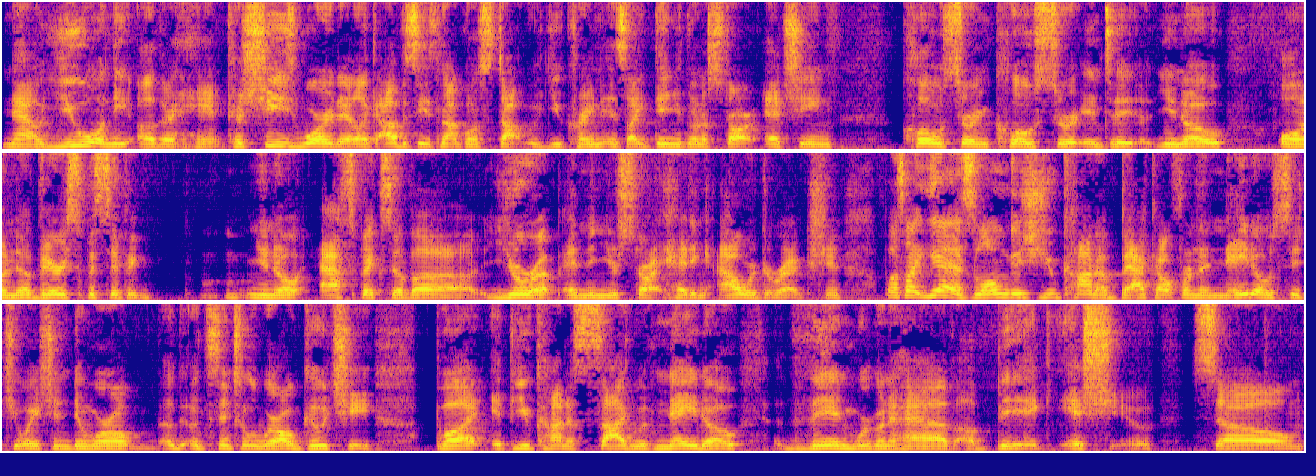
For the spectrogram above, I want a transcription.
Now you, on the other hand, because she's worried that like obviously it's not going to stop with Ukraine. It's like then you're going to start etching closer and closer into you know on a very specific you know aspects of uh Europe and then you start heading our direction. But it's like yeah, as long as you kind of back out from the NATO situation, then we're all essentially we're all Gucci. But if you kind of side with NATO, then we're going to have a big issue. So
